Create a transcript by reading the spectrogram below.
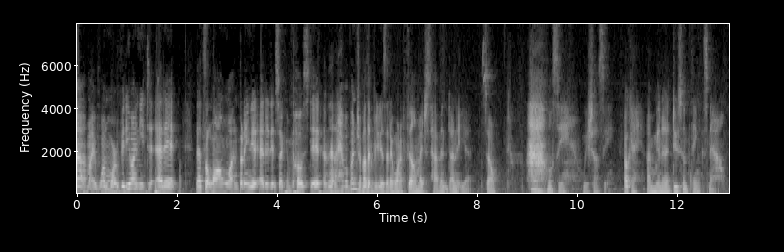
um, I have one more video I need to edit. That's a long one, but I need to edit it so I can post it. And then I have a bunch of other videos that I wanna film. I just haven't done it yet, so. we'll see. We shall see. Okay, I'm gonna do some things now.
